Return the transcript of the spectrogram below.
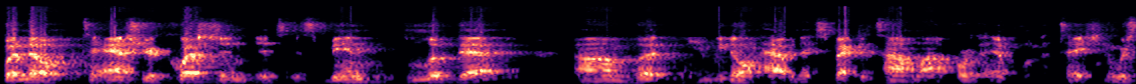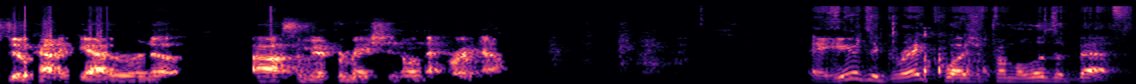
but no, to answer your question, it's it's being looked at, um, but we don't have an expected timeline for the implementation. We're still kind of gathering up uh, some information on that right now. Hey, here's a great question from Elizabeth.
